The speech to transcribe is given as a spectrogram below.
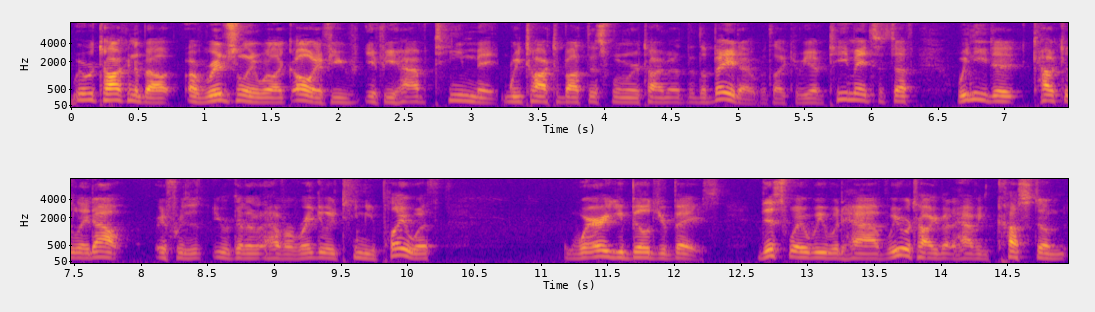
We were talking about originally we're like, oh, if you if you have teammates, we talked about this when we were talking about the, the beta with like if you have teammates and stuff, we need to calculate out if we, you're going to have a regular team you play with where you build your base. This way, we would have, we were talking about having custom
